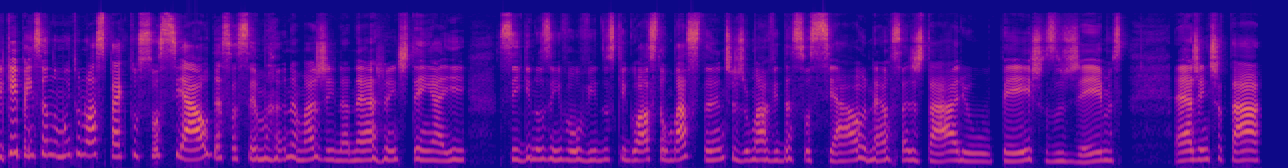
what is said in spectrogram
Fiquei pensando muito no aspecto social dessa semana. Imagina, né? A gente tem aí signos envolvidos que gostam bastante de uma vida social, né? O Sagitário, o Peixes, os Gêmeos. É, a gente está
